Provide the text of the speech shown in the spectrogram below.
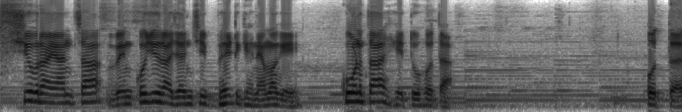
शिवरायांचा व्यंकोजी राजांची भेट घेण्यामागे कोणता हेतू होता? उत्तर.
